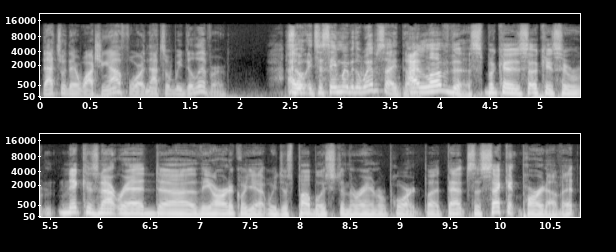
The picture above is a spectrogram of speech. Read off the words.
that's what they're watching out for, and that's what we deliver. So it's the same way with the website, though. I love this because okay, so Nick has not read uh, the article yet we just published in the Rand report, but that's the second part of it.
